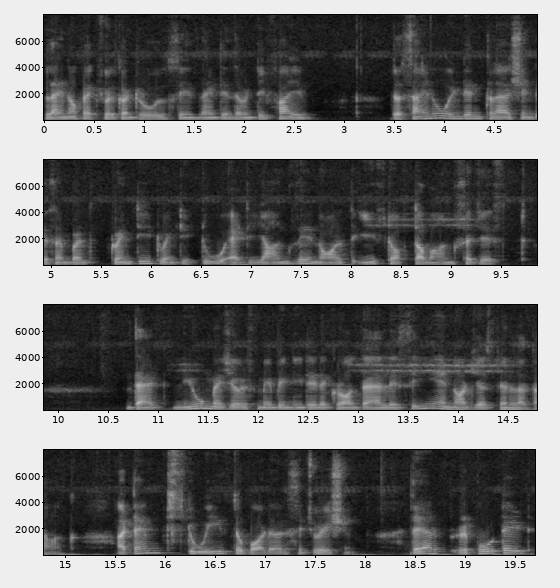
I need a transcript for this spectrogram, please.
line of actual control since 1975. The Sino-Indian clash in December 2022 at Yangtse northeast of Tawang suggests that new measures may be needed across the LAC and not just in Ladakh. Attempts to ease the border situation. They are reported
